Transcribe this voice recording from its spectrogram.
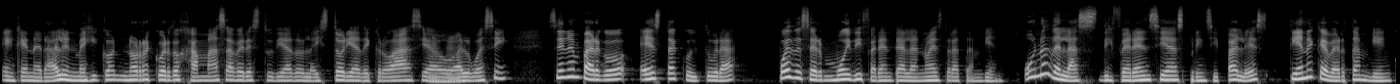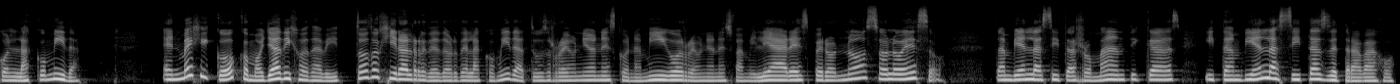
En general, en México no recuerdo jamás haber estudiado la historia de Croacia o algo así. Sin embargo, esta cultura puede ser muy diferente a la nuestra también. Una de las diferencias principales tiene que ver también con la comida. En México, como ya dijo David, todo gira alrededor de la comida, tus reuniones con amigos, reuniones familiares, pero no solo eso. También las citas románticas y también las citas de trabajo.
